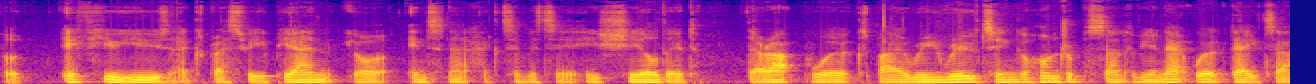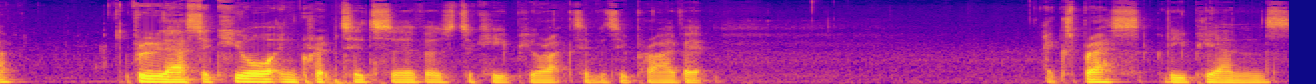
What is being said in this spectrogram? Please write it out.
But if you use ExpressVPN, your internet activity is shielded. Their app works by rerouting 100% of your network data through their secure encrypted servers to keep your activity private. Express VPNs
